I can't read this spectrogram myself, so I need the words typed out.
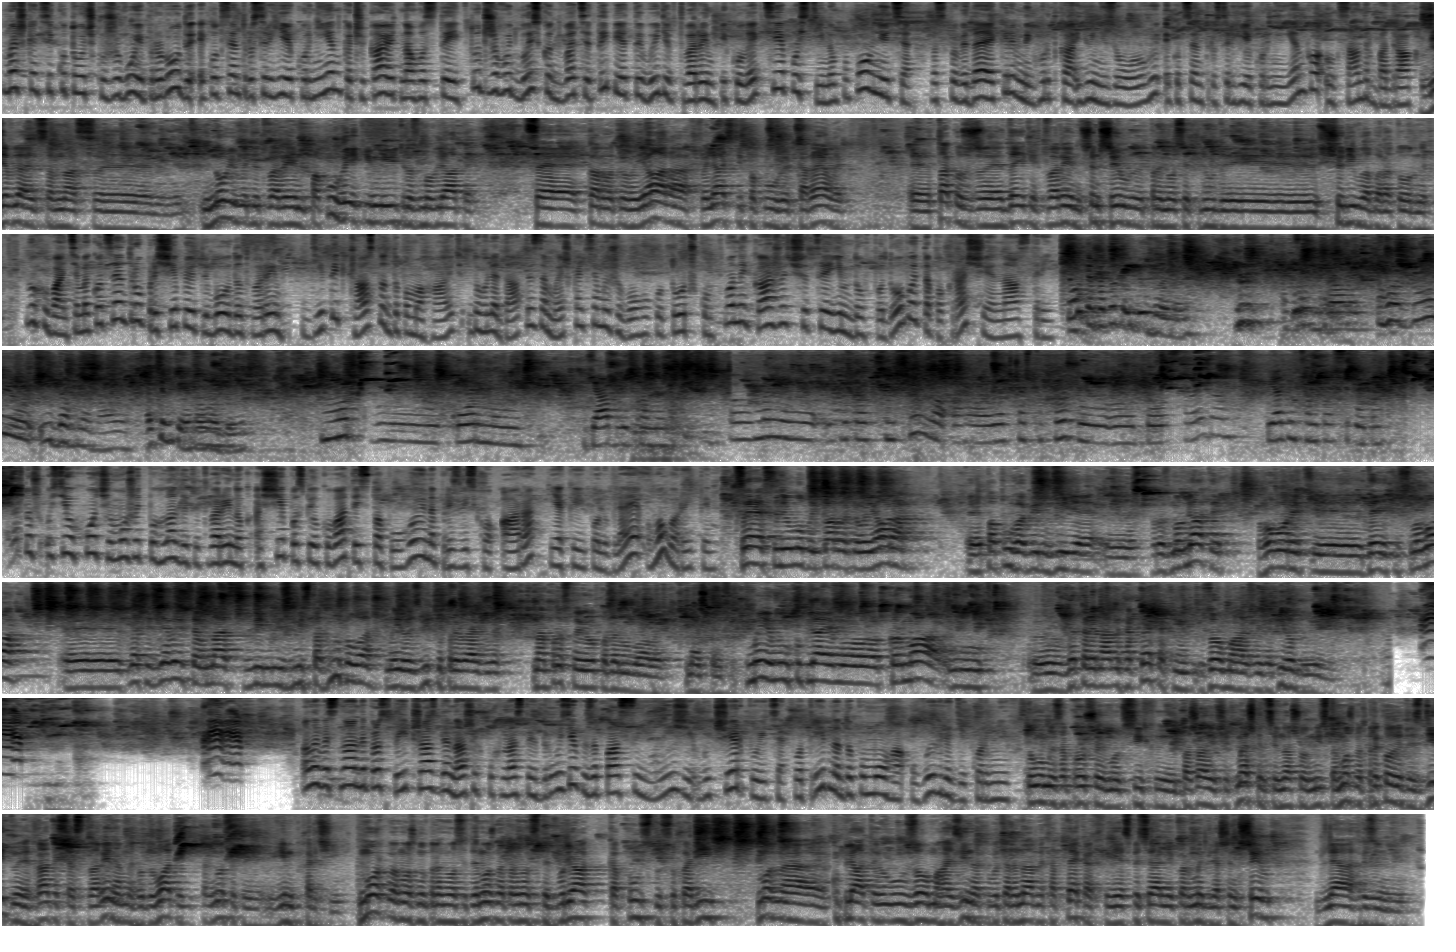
Мешканці куточку живої природи екоцентру Сергія Корнієнка чекають на гостей. Тут живуть близько 25 видів тварин, і колекція постійно поповнюється, розповідає керівник гуртка юні зоологи екоцентру Сергія Корнієнка Олександр Бадрак. З'являються в нас е, і нові види тварин, папуги, які вміють розмовляти. Це карликовий яра, хвилясті папуги, карели. Е, Також е, деяких тварин, шиншил приносять люди, е, щурів лабораторних. Вихованцям екоцентру прищеплюють любов до тварин. Діти часто допомагають доглядати за мешканцями живого куточку. Вони кажуть, що це їм до вподоби та покращує настрій. Хто у тебе тут улюблений? Годую і доглядаю. А чим ти його годуєш? Морквою, кормом, яблуками. Е, В мене така шиншила, а я часто ходжу е, по середам, п'ятницям та суботам. Тож усі охочі можуть погладити тваринок, а ще поспілкуватись з папугою на прізвисько Ара, який полюбляє говорити. Це синьолобий карликовий яра. Е, Папуга він вміє е, розмовляти, говорить е, деякі слова. Значить, з'явився у нас він із міста Глухова, ми його звідти привезли, нам просто його подарували мешканці. Ми йому купляємо корма у ветеринарних аптеках і зоомагазинах і годуємо. Але весна непростий час для наших пухнастих друзів. Запаси їжі вичерпуються. Потрібна допомога у вигляді кормів. Тому ми запрошуємо всіх е, бажаючих мешканців нашого міста. Можна приходити з дітьми, гратися з тваринами, годувати їх, приносити їм харчі. Морква можна приносити, можна приносити буряк, капусту, сухарі. Можна купляти у зоомагазинах, ветеринарних аптеках. Є спеціальні корми для шиншил, для гризунів.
